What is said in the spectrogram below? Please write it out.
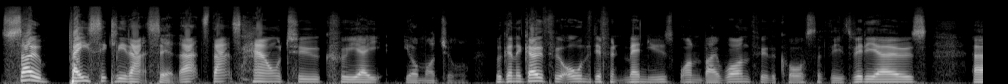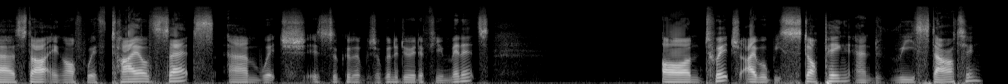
so basically, that's it. That's that's how to create your module. We're going to go through all the different menus one by one through the course of these videos, uh, starting off with tile sets, um, which is which I'm going to do in a few minutes. On Twitch, I will be stopping and restarting.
